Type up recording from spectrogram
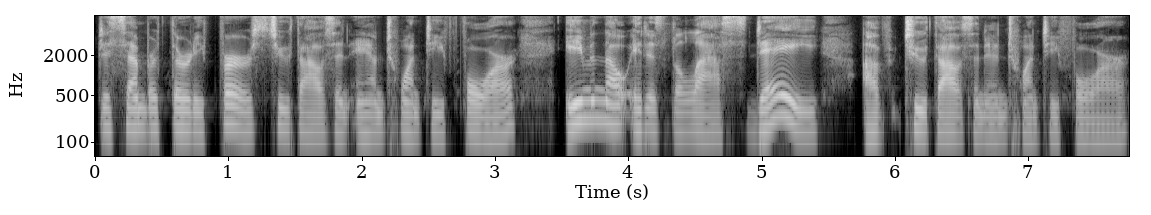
December 31st, 2024, even though it is the last day of 2024,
